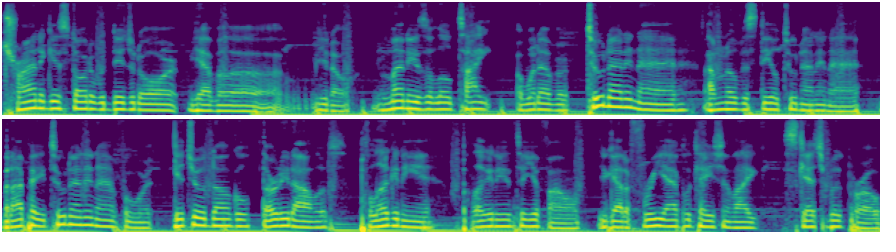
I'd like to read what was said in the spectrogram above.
trying to get started with digital art, you have a you know money is a little tight or whatever. Two ninety nine. I don't know if it's still two ninety nine, but I paid two ninety nine for it. Get you a dongle, thirty dollars. Plug it in. Plug it into your phone. You got a free application like Sketchbook Pro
